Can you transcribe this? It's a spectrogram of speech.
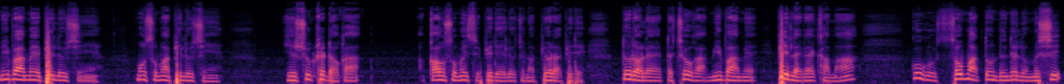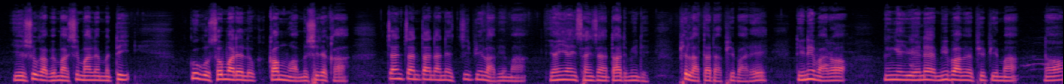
မိဘမဲ့ဖြစ်လို့ရှိရင်မုတ်ဆိုမဖြစ်လို့ရှိရင် ယေရှုခရစ်တော်ကအကောင်းဆုံးမိတ်ဆွေဖြစ်တယ်လို့ကျွန်တော်ပြောတာဖြစ်တယ်။တိုးတော်လည်းတချို့ကမိဘမဲ့ဖြစ်လိုက်တဲ့အခါမှာကိုကိုဆုံးမတုံတင်တယ်လို့မရှိယေရှုကဘယ်မှာရှိမှလည်းမသိကိုကိုဆုံးမတယ်လို့ကောင်းမှမရှိတဲ့အခါကြမ်းကြမ်းတမ်းတမ်းနဲ့ကြီးပြင်းလာပြီးမှရိုင်းရိုင်းဆိုင်ဆိုင်တာသမီးတွေဖြစ်လာတတ်တာဖြစ်ပါတယ်။ဒီနေ့မှာတော့ငငယ်ရွယ်နဲ့မိဘမဲ့ဖြစ်ပြီးမှနော်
